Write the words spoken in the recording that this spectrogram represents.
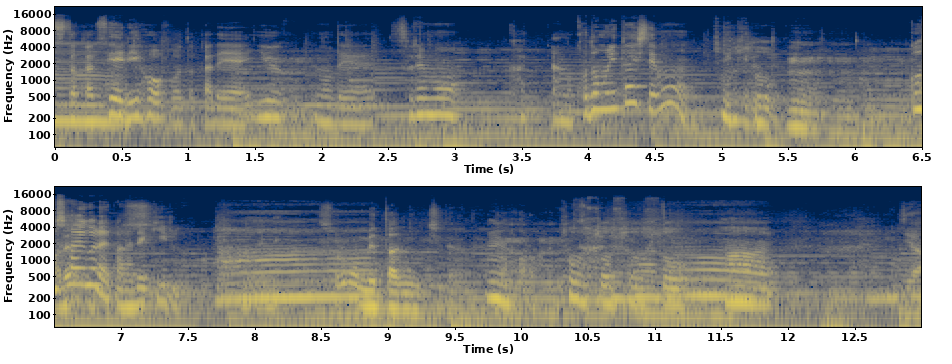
つとか整理方法とかで言うのでそれもかあの子供に対してもできるって。うんうん。5歳ぐらいからできる。それもメタ認知だよね、うん。だからそうそうそうそう。はいや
